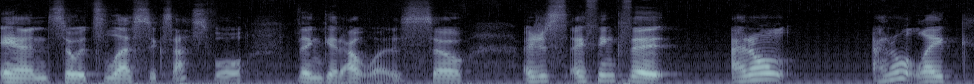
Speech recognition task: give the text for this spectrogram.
And so it's less successful than Get Out was. So I just I think that I don't I don't like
